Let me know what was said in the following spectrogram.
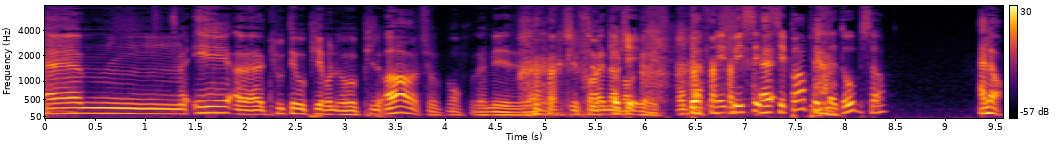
Euh, et euh, clouté au pire, au pile. Oh, je- bon, mais euh, j'ai foiré ma Ok. banque de risque. On Donc, passe. et- mais c'est Euh, c'est pas un peu de la daube ça? Alors,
